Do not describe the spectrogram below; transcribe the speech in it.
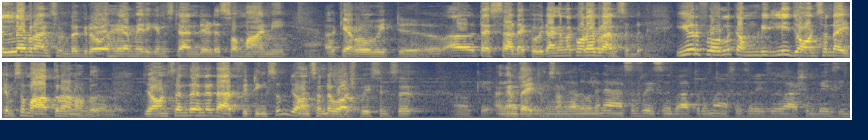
എല്ലാ ബ്രാൻഡ്സും ഉണ്ട്. Grohe American Standard Somany Kerovit ടെസ ഡെക്കോവിറ്റ് അങ്ങനെ കുറെ ബ്രാൻഡ്സ് ഉണ്ട്. ഈ ഒരു ഫ്ലോറിൽ കംപ്ലീറ്റ്ലി ജോൺസന്റെ ഐറ്റംസ് മാത്രമാണ് ഉള്ളത് ജോൺസന്റെ തന്നെ ടാപ്പ് ഫിറ്റിംഗ്സും ജോൺസന്റെ വാഷ് ബേസിൻസ് ഓക്കെ. അങ്ങനത്തെ ഐറ്റംസ് അതുപോലെ തന്നെ accessories bathroom accessories washing basin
